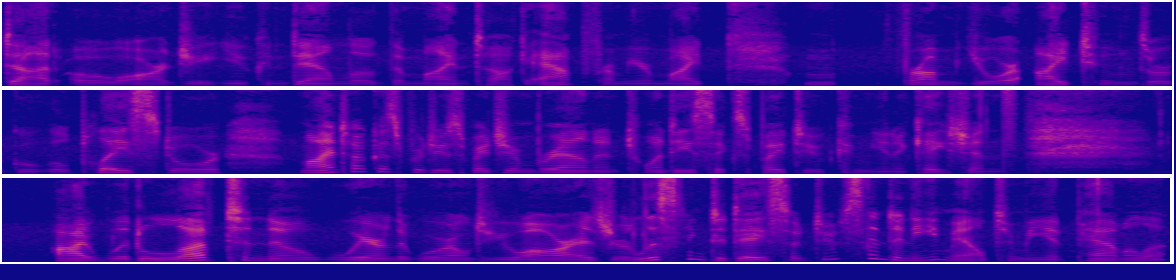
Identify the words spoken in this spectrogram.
dot O-R-G. You can download the Mind Talk app from your from your iTunes or Google Play Store. Mind Talk is produced by Jim Brown and 26 by 2 Communications. I would love to know where in the world you are as you're listening today, so do send an email to me at pamela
